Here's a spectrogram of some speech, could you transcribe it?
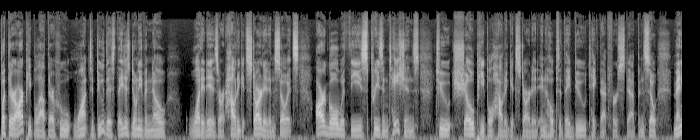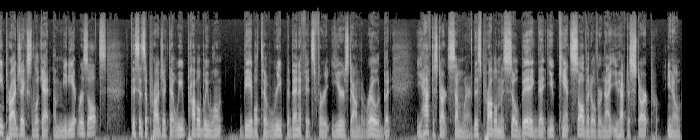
But there are people out there who want to do this. They just don't even know what it is or how to get started. And so it's our goal with these presentations to show people how to get started in hopes that they do take that first step. And so many projects look at immediate results. This is a project that we probably won't be able to reap the benefits for years down the road, but you have to start somewhere. This problem is so big that you can't solve it overnight. You have to start, you know,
